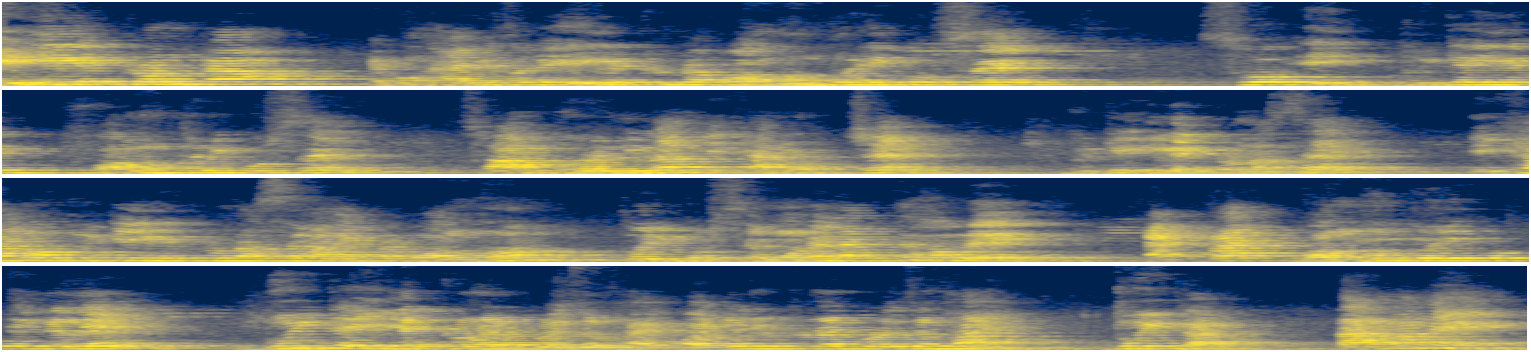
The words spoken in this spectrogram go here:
এই ইলেকট্রনটা এবং হাইড্রোজেনের এই ইলেকট্রনটা বন্ধন তৈরি করছে সো এই দুইটা ইলেক- বন্ধন তৈরি করছে সো আমি ধরে নিলাম, এখানে হচ্ছে দুইটি ইলেকট্রন আছে। এখানেও দুইটা ইলেকট্রন আছে মানে একটা বন্ধন তৈরি করছে। মনে রাখতে হবে, একটা বন্ধন তৈরি করতে গেলে দুইটা ইলেকট্রনের প্রয়োজন হয়। কয়টা ইলেকট্রনের প্রয়োজন হয়? দুইটা। তার মানে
